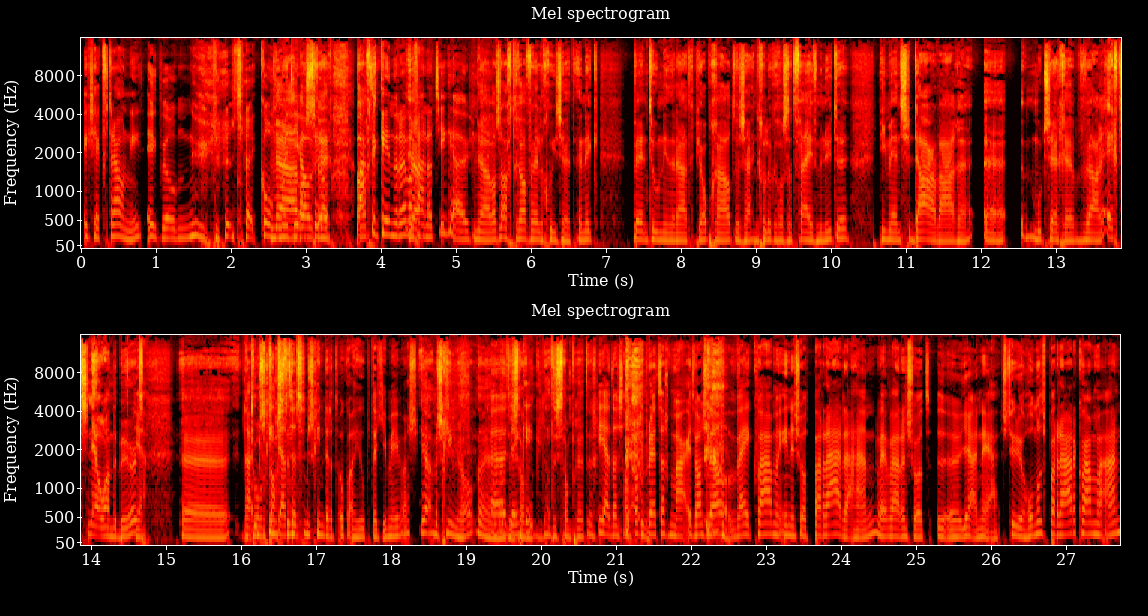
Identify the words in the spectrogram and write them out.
Ik zei, ik vertrouw niet. Ik wil nu dat jij komt Ja, met die auto. terecht. Pak de kinderen, we Ja. gaan naar het ziekenhuis. Ja, was achteraf een hele goede zet. En ik ben toen inderdaad, heb je opgehaald. We zijn, gelukkig was dat vijf minuten. Die mensen daar waren, eh moet zeggen, we waren echt snel aan de beurt. Ja. Eh, Nou, misschien, dat het, misschien dat het ook wel hielp dat je mee was. Ja, misschien wel. Nou ja, Eh, dat, is denk dan, ik. dat is dan prettig. Ja, dat is dan toch prettig. Maar het was wel, wij kwamen in een soort parade aan. Wij waren een soort, eh, ja, nou ja, Studio 100 parade kwamen we aan.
